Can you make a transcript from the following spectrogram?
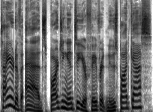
Tired of ads barging into your favorite news podcasts?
